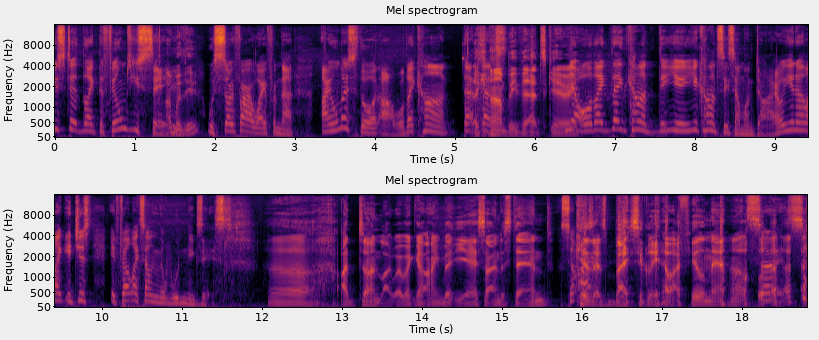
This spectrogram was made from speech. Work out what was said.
used to like the films you see. I'm with you. Were so far away from that. I almost thought, oh well, they can't. That, It that's- can't be that scary. yeah, or like they can't. You you can't see someone die, or you know, like it just it felt like something that wouldn't exist. Uh, I don't like where we're going, but yes, I understand. So Because I- that's basically how I feel now. So so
